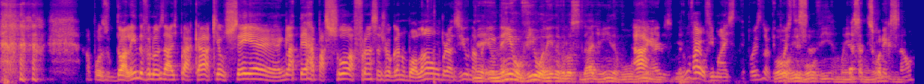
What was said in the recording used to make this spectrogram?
do além da velocidade para cá, que eu sei é a Inglaterra passou, a França jogando bolão, o Brasil na é, Eu nem ouvi o além da velocidade ainda. Vou ouvir, ah, não vai ouvir mais depois, depois vou ouvir, vou ouvir, amanhã, dessa amanhã desconexão.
